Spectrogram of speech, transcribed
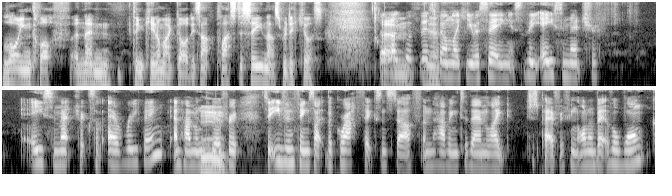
loincloth, and then thinking, oh my god, is that plasticine? That's ridiculous. but like um, with this yeah. film, like you were saying, it's the asymmetric asymmetrics of everything and having to Hmm. go through so even things like the graphics and stuff and having to then like just put everything on a bit of a wonk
